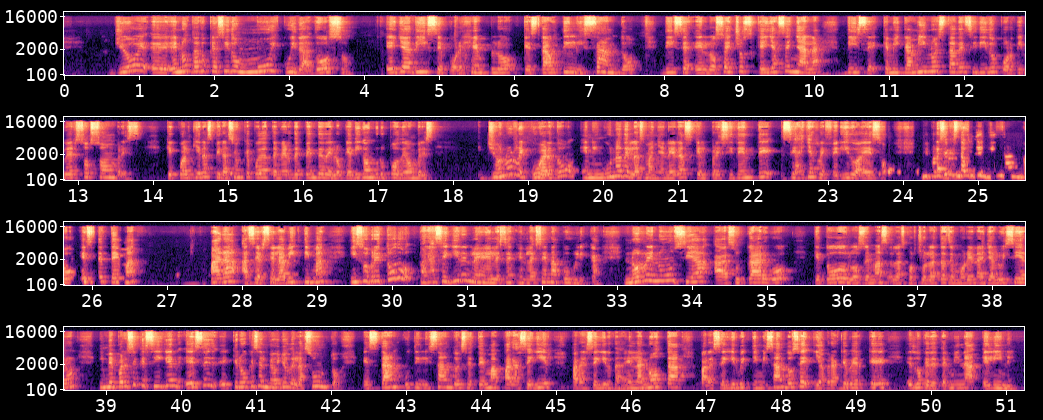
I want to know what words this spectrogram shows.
yo he notado que ha sido muy cuidadoso ella dice, por ejemplo, que está utilizando, dice, en los hechos que ella señala, dice que mi camino está decidido por diversos hombres, que cualquier aspiración que pueda tener depende de lo que diga un grupo de hombres. Yo no recuerdo en ninguna de las mañaneras que el presidente se haya referido a eso. Me parece que está utilizando este tema para hacerse la víctima y sobre todo para seguir en la, en la, escena pública. No renuncia a su cargo, que todos los demás, las corcholatas de Morena ya lo hicieron, y me parece que siguen, ese eh, creo que es el meollo del asunto, están utilizando ese tema para seguir, para seguir en la nota, para seguir victimizándose, y habrá que ver qué es lo que determina el INE.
